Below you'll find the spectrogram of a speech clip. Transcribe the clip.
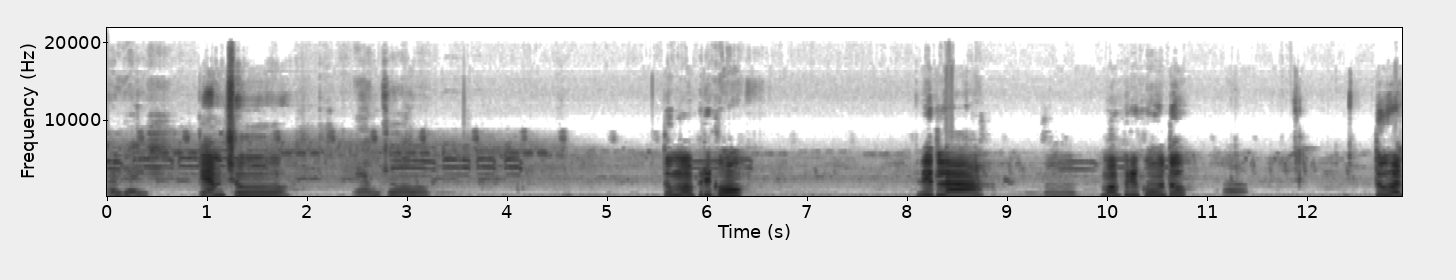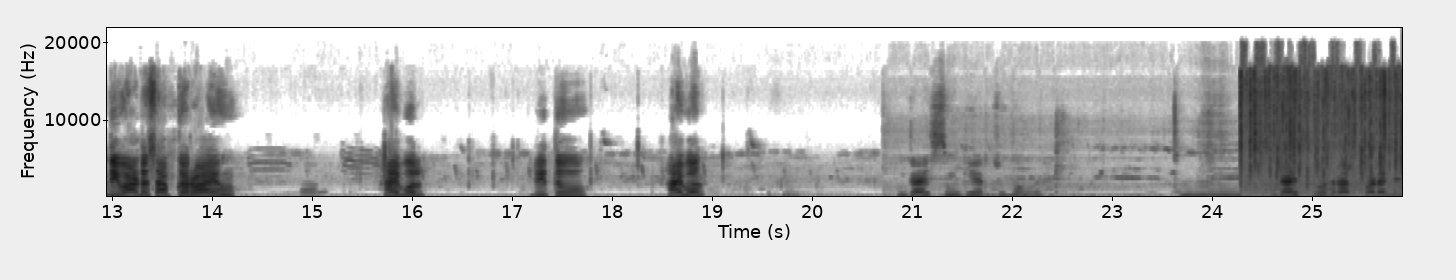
હાય ગાઈસ કેમ છો કેમ છો તું મફરી કું રીતલા હમ મફરી કું તું હા તું હતી વાડો સાફ કરવા આવ્યો હા હાય બોલ રીતુ હાય બોલ ગાઈસ શું ઘેર જુ હવે ગાઈસ વહરાત પડે હે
